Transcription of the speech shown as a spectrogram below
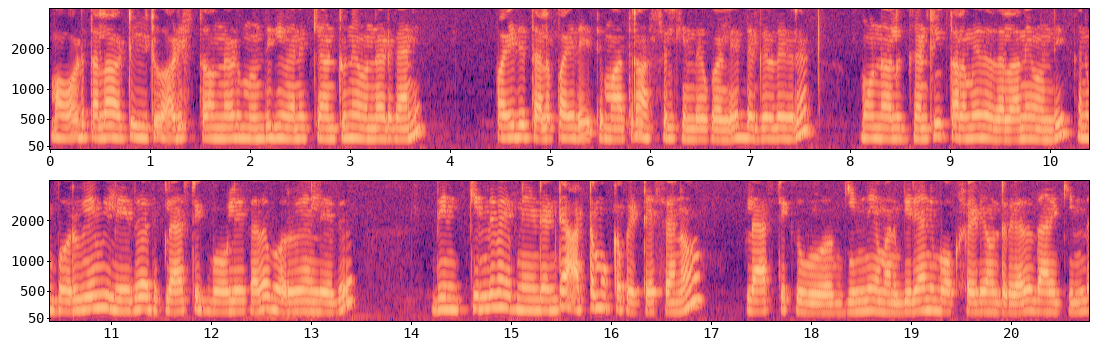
మా వాడు తల అటు ఇటు ఆడిస్తూ ఉన్నాడు ముందుకి వెనక్కి అంటూనే ఉన్నాడు కానీ పైది తల పైది అయితే మాత్రం అస్సలు కింద పడలేదు. దగ్గర దగ్గర మూడు నాలుగు గంటలు తల మీద అది అలానే ఉంది. కానీ బరువేమీ లేదు. అది ప్లాస్టిక్ బౌలే కదా బరువేం లేదు. దీని కింది వైపున ఏంటంటే అట్ట ముక్క పెట్టేశాను. ప్లాస్టిక్ గిన్నె మన బిర్యానీ బాక్స్ ఐడియా ఉంటుంది కదా దాని కింద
